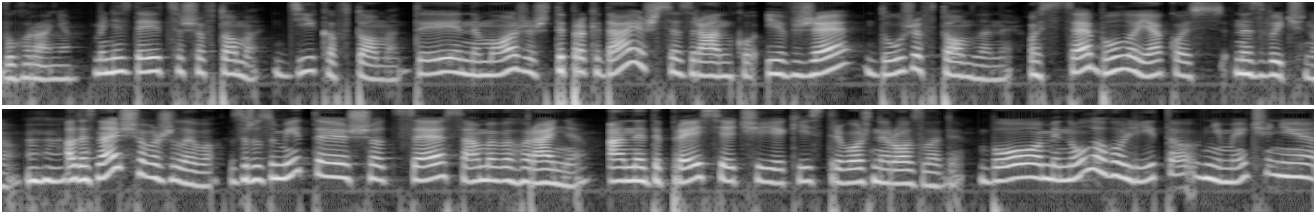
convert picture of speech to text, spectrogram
Вигорання. Мені здається, що втома, дика втома. Ти не можеш, ти прокидаєшся зранку і вже дуже втомлений. Ось це було якось незвично. Угу. Але знаєш, що важливо? Зрозуміти, що це саме вигорання, а не депресія чи якісь тривожні розлади. Бо минулого літа в Німеччині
